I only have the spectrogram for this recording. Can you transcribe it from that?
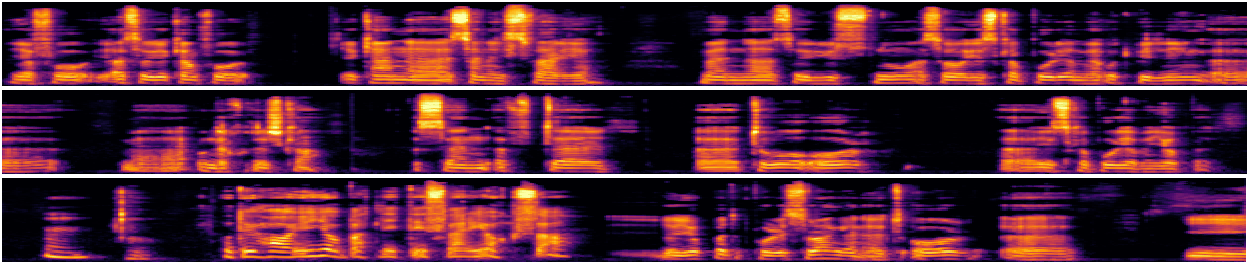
jag får, alltså jag kan få, jag kan uh, stanna i Sverige. Men alltså just nu, alltså jag ska börja med utbildning uh, med undersköterska. Sen efter uh, två år, uh, jag ska börja med jobbet. Mm. Ja. Och du har ju jobbat lite i Sverige också. Jag jobbade på restaurangen ett år uh, i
